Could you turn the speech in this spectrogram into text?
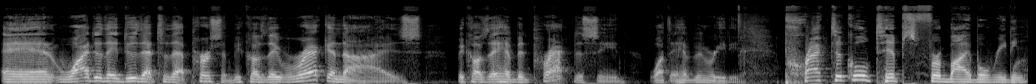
And why do they do that to that person? Because they recognize, because they have been practicing what they have been reading. Practical tips for Bible reading.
